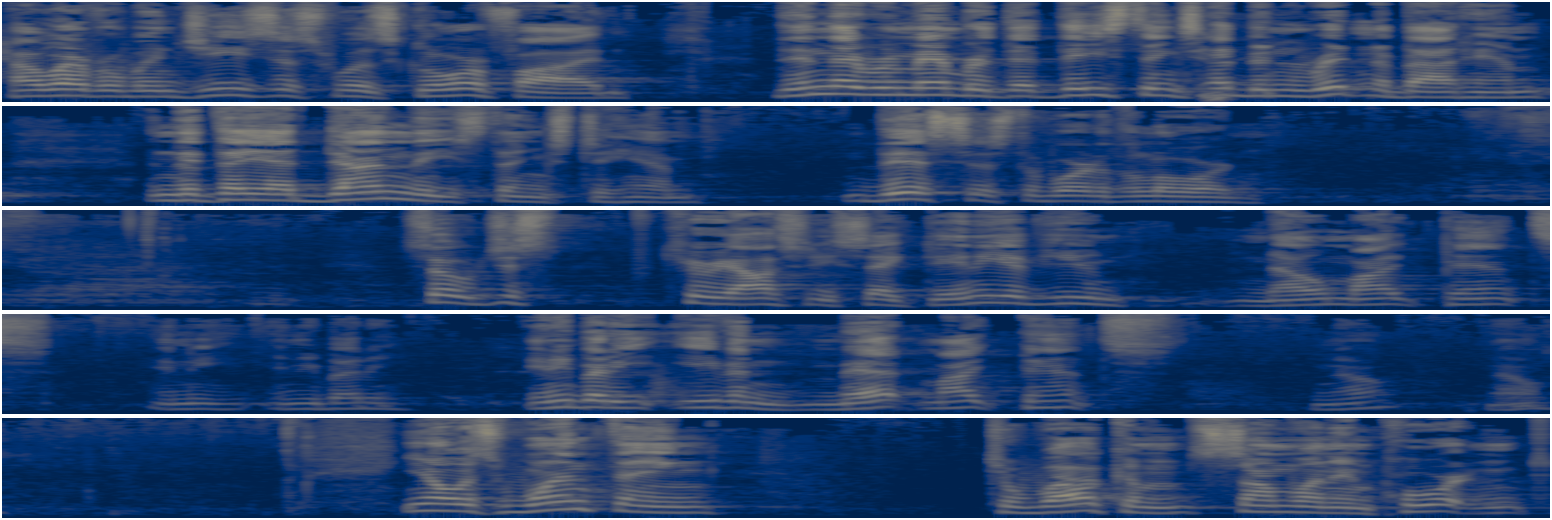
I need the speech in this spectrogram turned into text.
However, when Jesus was glorified, then they remembered that these things had been written about him and that they had done these things to him. This is the word of the Lord. So, just curiosity's sake, do any of you know Mike Pence? Any, anybody? Anybody even met Mike Pence? No? No? You know, it's one thing to welcome someone important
